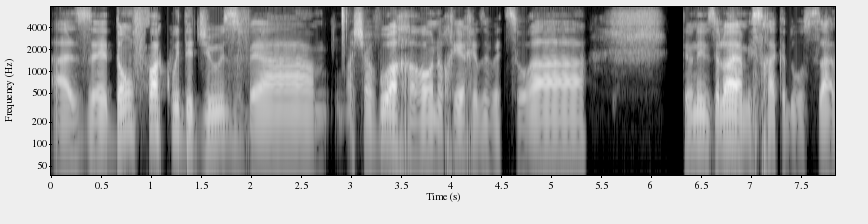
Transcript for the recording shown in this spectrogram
אז uh, don't fuck with the Jews, והשבוע האחרון הוכיח את זה בצורה... אתם יודעים, זה לא היה משחק כדורסל,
